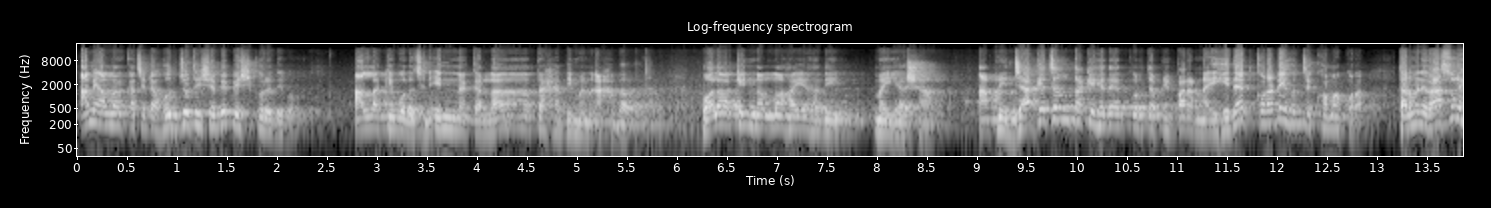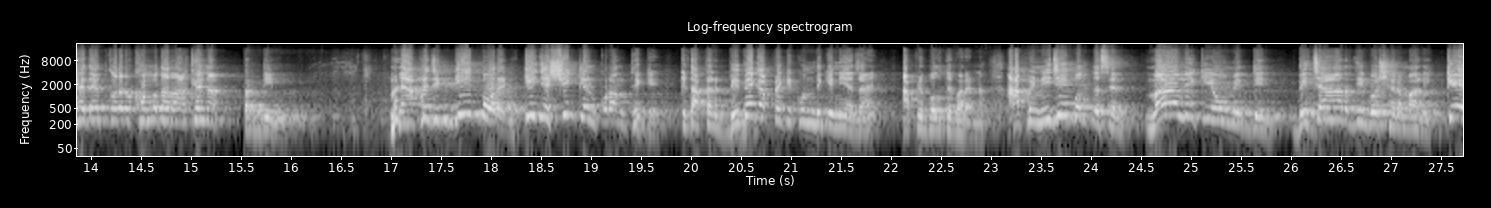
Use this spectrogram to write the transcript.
আমি আল্লাহর কাছে এটা হজ্জত হিসেবে পেশ করে দেব। আল্লাহ কি বলেছেন? ইন্নাকা লা তাহদি মান আহবাবতা, ওয়ালাকিন আল্লাহ মাইয়াশা আপনি যাকে চান তাকে হেদায়েত করতে আপনি পারেন না। এই হেদায়েত করাটাই হচ্ছে ক্ষমা করা। তার মানে রাসূল হেদায়েত করার ক্ষমতা রাখে না। ডিম মানে আপনি যে কি পড়েন, কি যে শিখলেন কোরআন থেকে, কিন্তু আপনার বিবেক আপনাকে কোন দিকে নিয়ে যায়, আপনি বলতে পারেন না। আপনি নিজেই বলতেছেন, মালিক ইয়ৌমিদ্দিন বিচার দিবসের মালিক কে?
